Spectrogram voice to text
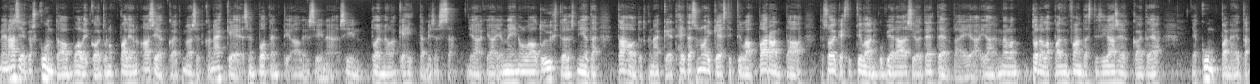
meidän asiakaskunta on valikoitunut paljon asiakkaita myös, jotka näkee sen potentiaalin siinä, siinä toimialan kehittämisessä. Ja, ja, ja meihin ollaan oltu yhteydessä niiltä tahoilta, jotka näkee, että hei, tässä on oikeasti tilaa parantaa, tässä on oikeasti tilaa niin kuin viedä asioita eteenpäin. Ja, ja meillä on todella paljon fantastisia asiakkaita ja ja kumppaneita,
